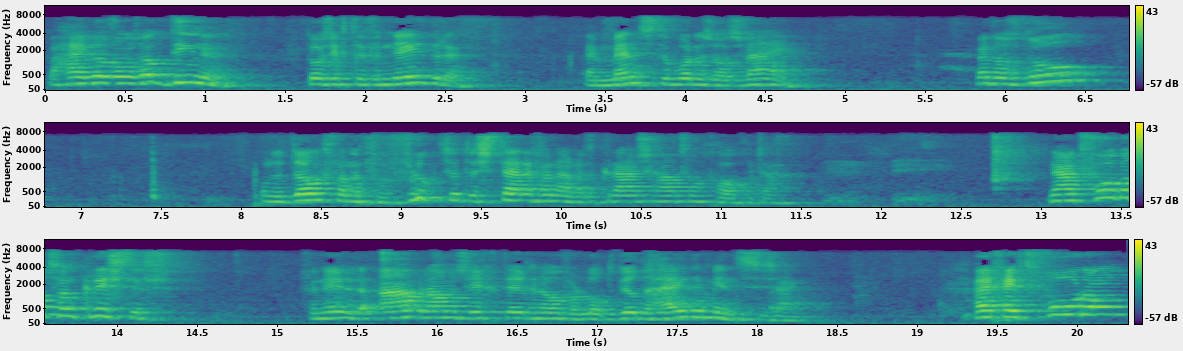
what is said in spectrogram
Maar hij wilde ons ook dienen door zich te vernederen en mens te worden zoals wij. Met als doel om de dood van een vervloekte te sterven aan het kruishout van Golgotha. Naar het voorbeeld van Christus vernederde Abraham zich tegenover Lot. Wilde hij de minste zijn. Hij geeft voorrang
